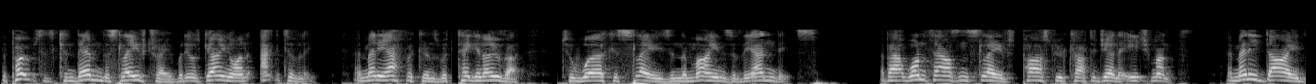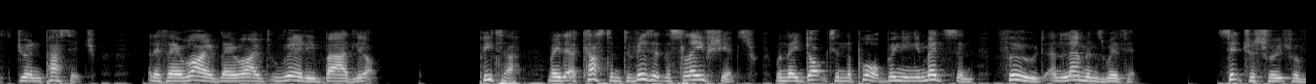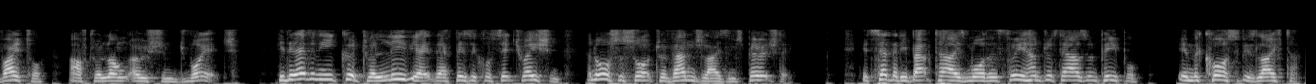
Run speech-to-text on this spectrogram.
The popes had condemned the slave trade, but it was going on actively, and many Africans were taken over to work as slaves in the mines of the Andes. About 1,000 slaves passed through Cartagena each month, and many died during passage, and if they arrived, they arrived really badly off. Peter made it a custom to visit the slave ships when they docked in the port, bringing in medicine, food, and lemons with him. Citrus fruits were vital after a long ocean voyage. He did everything he could to alleviate their physical situation and also sought to evangelize them spiritually. It's said that he baptized more than 300,000 people in the course of his lifetime.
